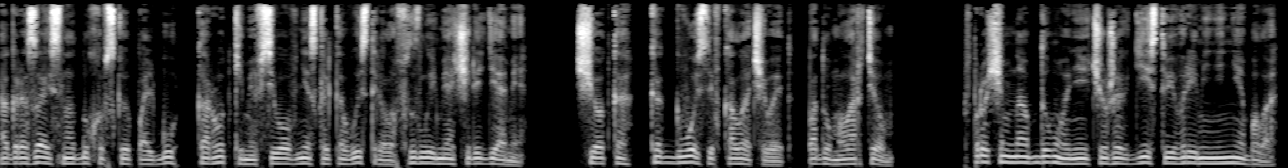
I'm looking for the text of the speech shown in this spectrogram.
огрызаясь на духовскую пальбу короткими всего в несколько выстрелов злыми очередями. Четко, как гвозди вколачивает, подумал Артем. Впрочем, на обдумывание чужих действий времени не было.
